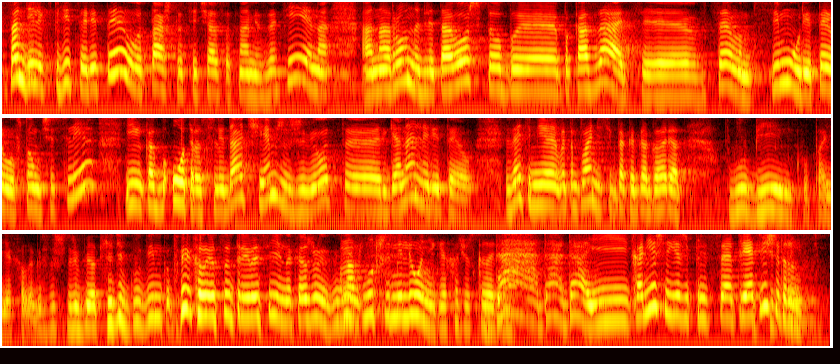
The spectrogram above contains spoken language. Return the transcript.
на самом деле экспедиция ритейл, вот та, что сейчас вот нами затеяна, она ровно для того, чтобы показать в целом всему ритейлу в том числе и как бы отрасли, да, чем же живет региональный ритейл. Знаете, мне в этом плане всегда, когда говорят, в глубинку поехала. Я говорю, слушай, ребят, я не в глубинку поехала, я в центре России нахожусь. У нас лучший миллионник, я хочу сказать. Да, да, да. И, конечно, я же при, при афише... 14.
